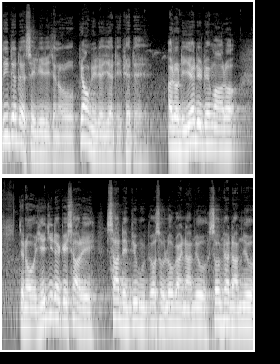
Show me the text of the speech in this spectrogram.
တိတက်တဲ့စိတ်လေးတွေကျွန်တော်တို့ပျောက်နေတဲ့ရက်တွေဖြစ်တယ်အဲ့တော့ဒီရက်တွေတွင်းမှာတော့ ကျွန်တော်အရေးကြီးတဲ့ကိစ္စတွေစတင်ပြုမှုပြောဆိုလုပ်ကိုင်တာမျိုးဆုံးဖြတ်တာမျိုး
